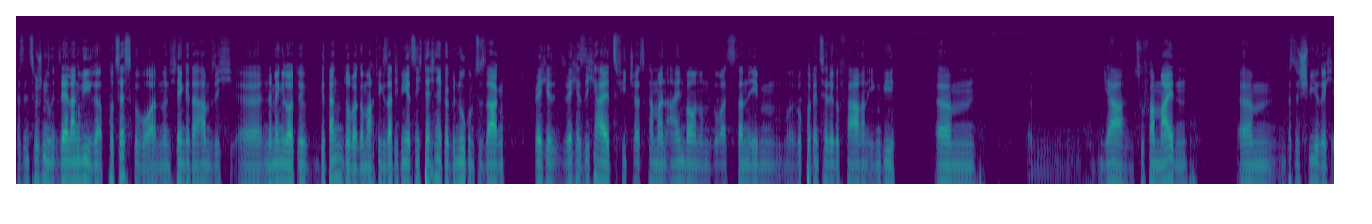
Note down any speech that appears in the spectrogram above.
Das ist inzwischen ein sehr langwieriger Prozess geworden und ich denke, da haben sich äh, eine Menge Leute Gedanken darüber gemacht. Wie gesagt, ich bin jetzt nicht Techniker genug, um zu sagen, welche, welche Sicherheitsfeatures kann man einbauen, um sowas dann eben, so potenzielle Gefahren irgendwie ähm, ähm ja, zu vermeiden. Ähm, das ist schwierig.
